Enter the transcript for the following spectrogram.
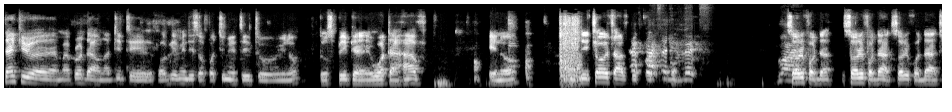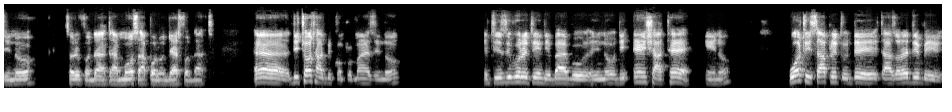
thank you, uh, my brother Onatite, for giving this opportunity to, you know, to speak uh, what I have. You know, the church has been. That's why I said you late. Go Sorry for that. Sorry for that. Sorry for that. You know, sorry for that. I must apologize for that. Uh, the church has been compromised. You know, it is even written in the Bible. You know, the end shall tear. You know, what is happening today? It has already been.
